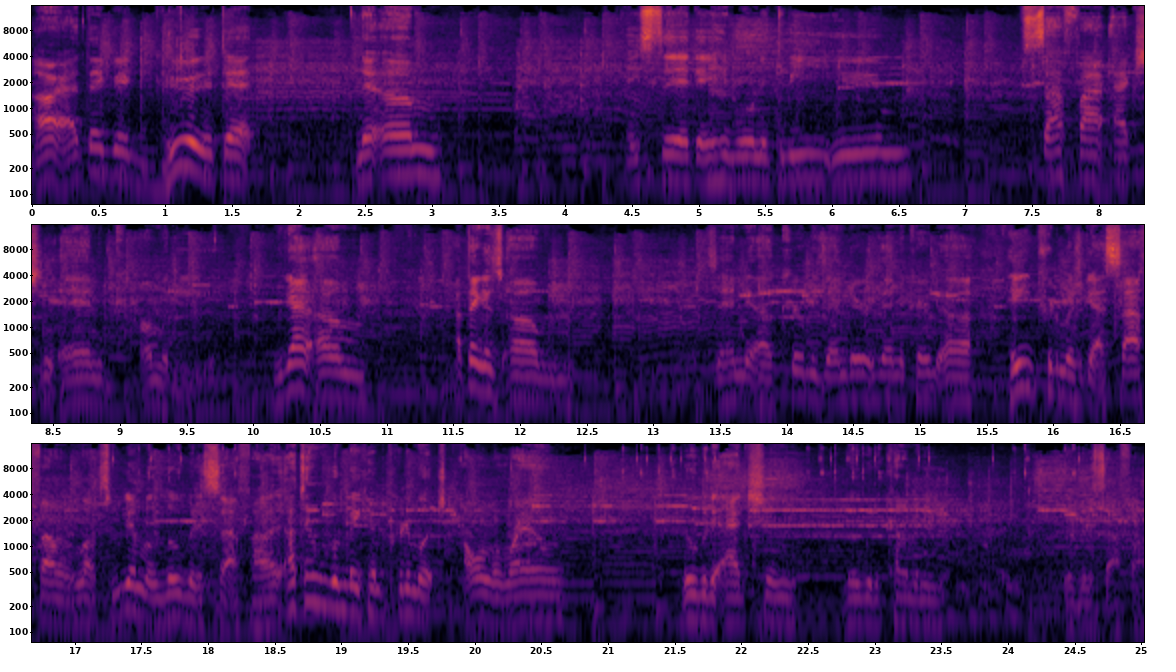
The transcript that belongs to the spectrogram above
Alright, I think we're good at that. Now um he said that he wanted to be um, sci-fi action and comedy. We got um I think it's um Xander, uh, Kirby Xander, Xander Kirby, uh, he pretty much got sci-fi on lock, so we give him a little bit of sci-fi. I think we're gonna make him pretty much all around. A little bit of action, a little bit of comedy, a little bit of sci-fi.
